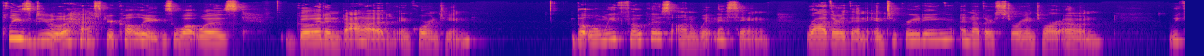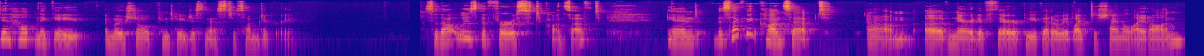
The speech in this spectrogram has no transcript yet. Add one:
please do ask your colleagues what was good and bad in quarantine. But when we focus on witnessing rather than integrating another story into our own, we can help negate emotional contagiousness to some degree. So that was the first concept. And the second concept um, of narrative therapy that I would like to shine a light on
